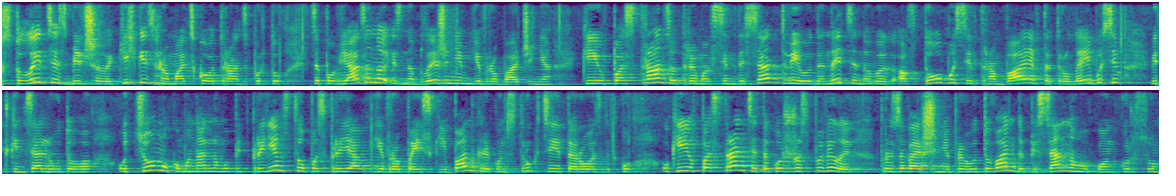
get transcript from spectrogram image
столиці збільшили кількість громадського транспорту. Це пов'язано із наближенням Євробачення. Київпастранс отримав 72 одиниці нових автобусів, трамваїв та тролейбусів від кінця лютого. У цьому комунальному підприємству посприяв Європейський банк реконструкції та розвитку. У Київпастрансі також розповіли про завершення приготувань до пісенного конкурсу.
